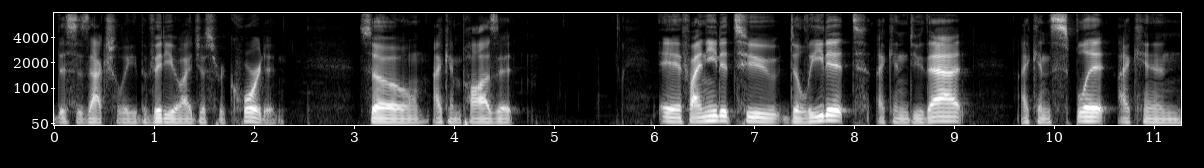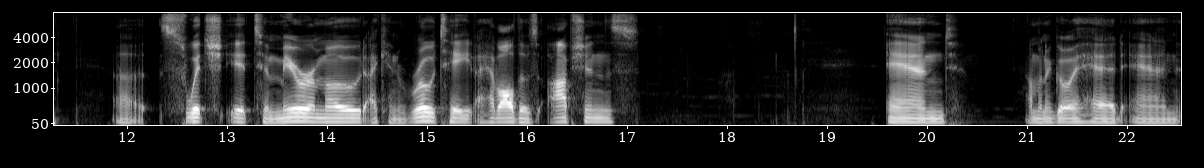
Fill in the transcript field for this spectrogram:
this is actually the video I just recorded. So I can pause it, if I needed to delete it, I can do that. I can split, I can uh, switch it to mirror mode, I can rotate, I have all those options. And I'm gonna go ahead and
